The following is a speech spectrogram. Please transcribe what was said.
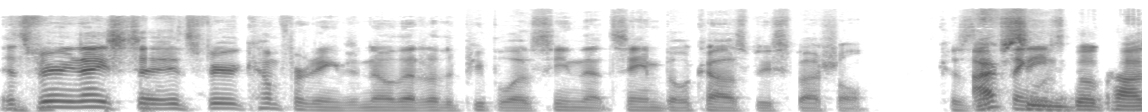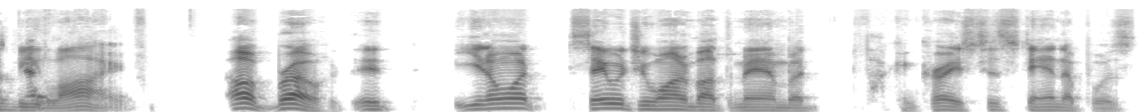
It's mm-hmm. very nice to. It's very comforting to know that other people have seen that same Bill Cosby special. Because I've seen Bill Cosby live. Oh, bro, it. You know what? Say what you want about the man, but fucking Christ, his stand up was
